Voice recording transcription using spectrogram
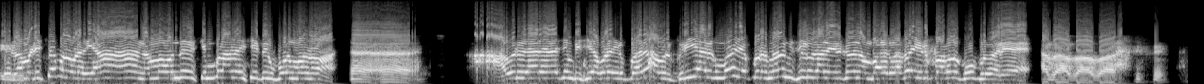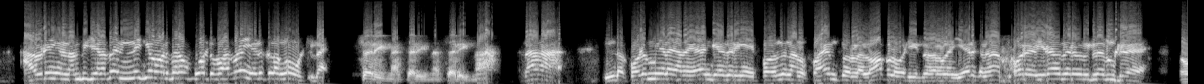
நம்ம டிஸ்டர்ப் பண்ணக்கூடாது ஏன்னா நம்ம வந்து சிம்பிளான விஷயத்துக்கு போன் பண்றோம். அவர் வேற ஏதாச்சும் பிஸியா கூட இருப்பாரு. அவர் ஃப்ரீயா இருக்கும்போது எப்படி இருந்தாலும் மிசில் கால் இருக்குது நம்ம ஆளுங்களா தான் இருப்பாங்கன்னு கூப்பிடுவாரு. அதான் அதான் அதான் அப்படிங்கிற நம்பிக்கையில தான் இன்னைக்கும் ஒரு தடவை போட்டு பார்த்தா எடுக்கலாம விட்டுட்டேன். சரிங்கண்ணா சரிங்கண்ணா சரிங்கண்ணா. நான் இந்த கொடுமையில அதை ஏன் கேக்குறீங்க? இப்ப வந்து நான் கோயம்புத்தூர்ல லோக்கல் ஓட்டிட்டு இருக்கேன் ஏற்கனவே ஒரு இருபது இருபது கிலோமீட்டர் ஓ.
